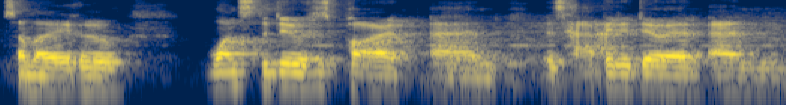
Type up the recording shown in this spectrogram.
somebody who wants to do his part and is happy to do it. And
